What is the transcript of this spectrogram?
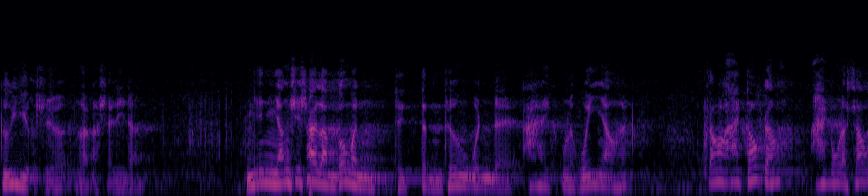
Cứ dược sửa là nó sẽ đi đến nhìn nhận sự sai lầm của mình, thì tình thương huynh đệ ai cũng là quý nhau hết. Đâu là ai tốt đâu, ai cũng là xấu.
